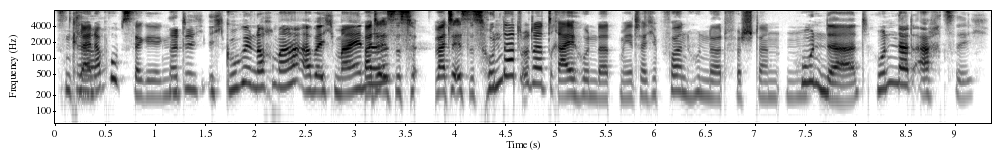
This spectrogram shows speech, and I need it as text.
Das ist ein kleiner ja. Pups dagegen. Warte, ich, ich google noch mal, aber ich meine. Warte, ist es, warte, ist es 100 oder 300 Meter? Ich habe vorhin 100 verstanden. 100, 180.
